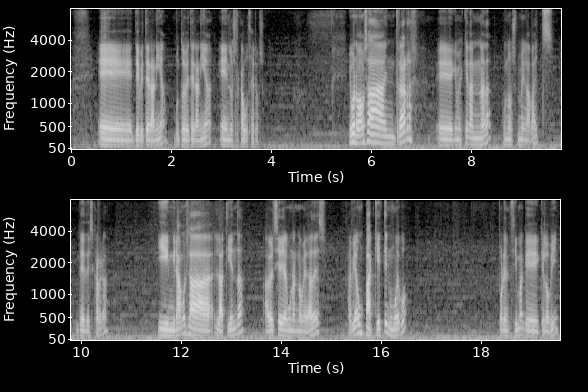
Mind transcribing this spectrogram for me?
eh, de veteranía, punto de veteranía en los arcabuceros. Y bueno, vamos a entrar, eh, que me quedan nada, unos megabytes de descarga. Y miramos la, tienda. A ver si hay algunas novedades. Había un paquete nuevo. Por encima que, que lo vi.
